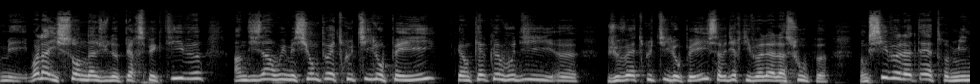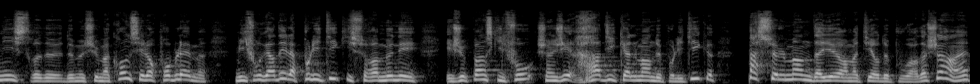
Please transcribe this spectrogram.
mais, voilà, ils sont dans une perspective en disant oui, mais si on peut être utile au pays, quand quelqu'un vous dit euh, je veux être utile au pays, ça veut dire qu'il veut aller à la soupe. Donc s'ils veulent être ministre de M. Macron, c'est leur problème. Mais il faut regarder la politique qui sera menée. Et je pense qu'il faut changer radicalement de politique pas seulement d'ailleurs en matière de pouvoir d'achat, hein,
